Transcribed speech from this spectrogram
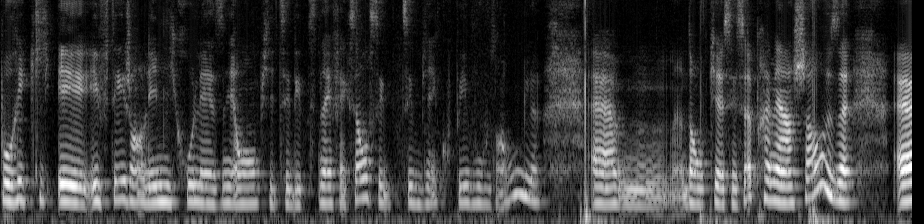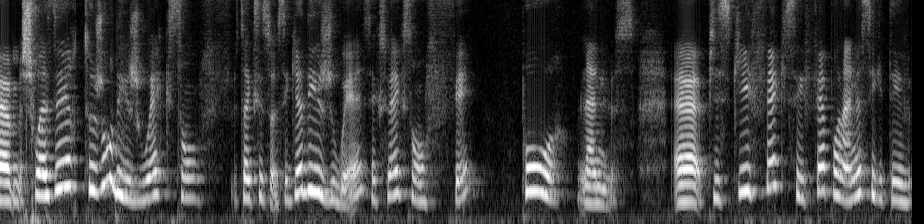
pour éviter genre les micro-lésions puis des petites infections, c'est de bien couper vos ongles. donc, c'est ça, première chose. choisir toujours des jouets qui sont... C'est ça, c'est qu'il y a des jouets sexuels qui sont faits pour l'anus. puis ce qui est fait, qui c'est fait pour l'anus, c'est qu'il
